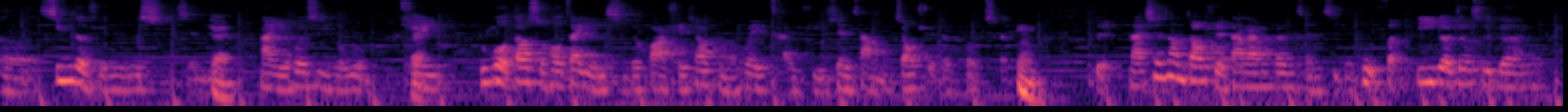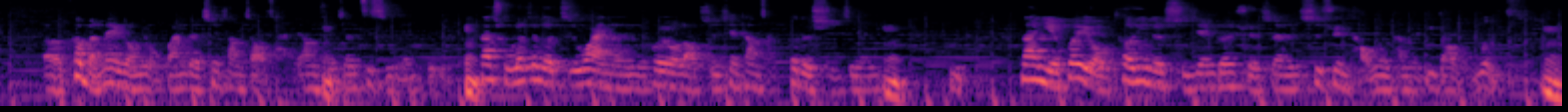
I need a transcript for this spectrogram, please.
呃新的学年的时间。对，那也会是一个问题。所以如果到时候再延期的话，学校可能会采取线上教学的课程。嗯，对。那线上教学大概分成几个部分，第一个就是跟呃课本内容有关的线上教材，让学生自行研读。嗯那除了这个之外呢，也会有老师线上讲课的时间。嗯那也会有特定的时间跟学生视讯讨论他们遇到的问题。嗯，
